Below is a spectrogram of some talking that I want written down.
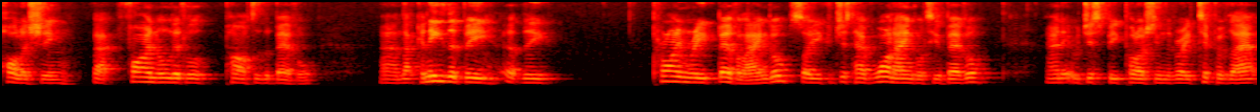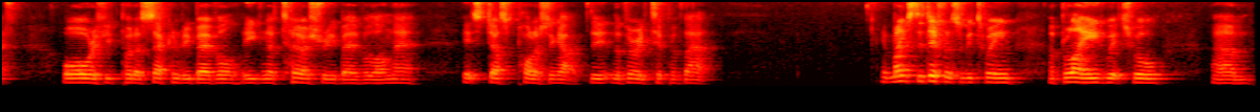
polishing that final little part of the bevel. And that can either be at the primary bevel angle, so you could just have one angle to your bevel and it would just be polishing the very tip of that. Or if you put a secondary bevel, even a tertiary bevel on there, it's just polishing up the, the very tip of that. It makes the difference between a blade which will um,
